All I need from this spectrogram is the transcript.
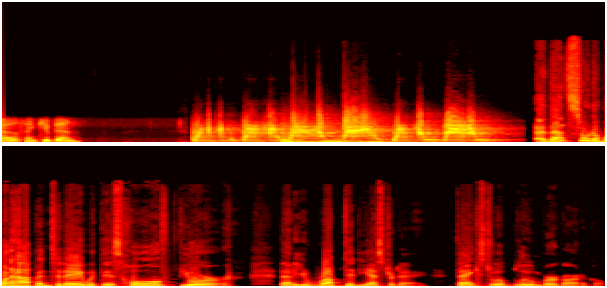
Oh, thank you, Ben. And that's sort of what happened today with this whole furor that erupted yesterday, thanks to a Bloomberg article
